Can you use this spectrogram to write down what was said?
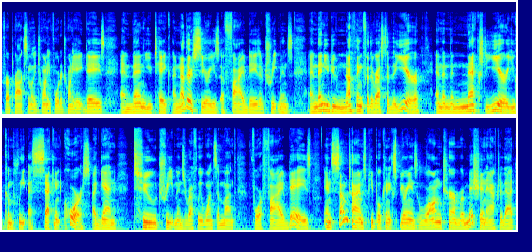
for approximately 24 to 28 days, and then you take another series of five days of treatments, and then you do nothing for the rest of the year, and then the next year you complete a second course, again, two treatments roughly once a month for five days. And sometimes people can experience long term remission after that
